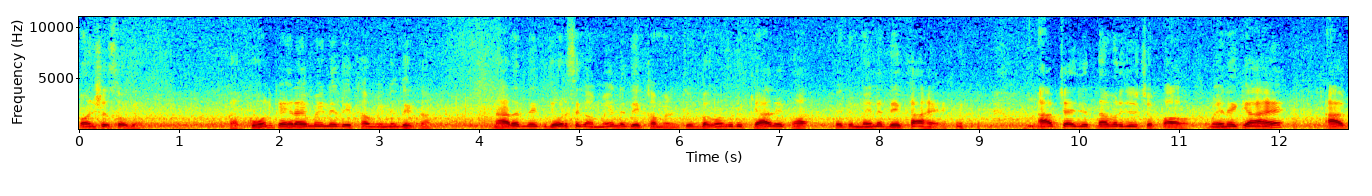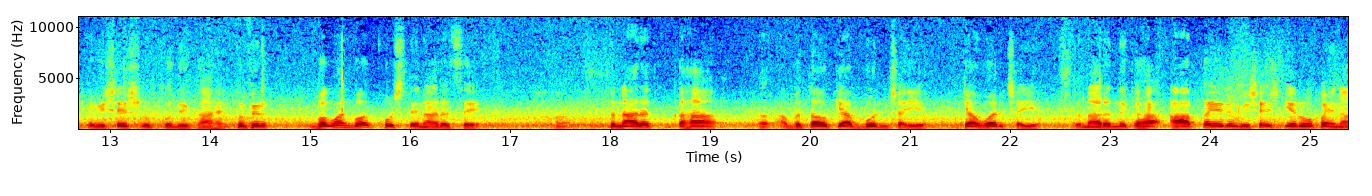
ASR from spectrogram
कॉन्शियस हो गए। कौन कह रहा है मैंने देखा मैंने देखा? नारद ने ज़ोर से कहा मैंने देखा मैंने तो भगवान को तो क्या देखा? कहते मैंने देखा है। आप चाहे जितना मर्ज़ी छुपाओ मैंने क्या है? आपके विशेष रूप को देखा है। तो फिर भगवान बहुत खुश थे नारद से। हाँ, तो नारद कहा अब बताओ क्या बुन चाहिए? क्या वर चाहिए? तो नारद ने कहा आपका ये जो विशेष ये रूप है ना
